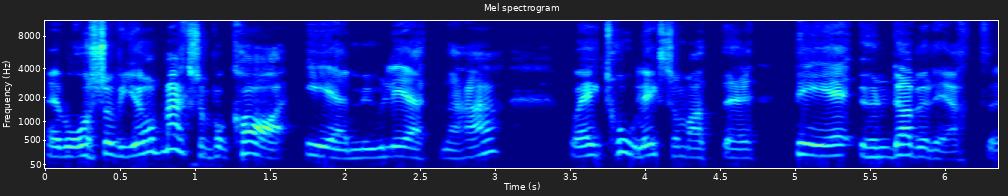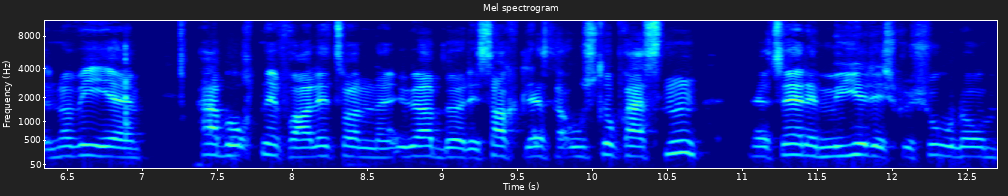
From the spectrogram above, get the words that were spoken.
Eh, hvor også vi gjør oppmerksom på hva er mulighetene her. Og jeg tror liksom at eh, det er undervurdert. Når vi her bortenfra litt sånn uærbødig sagt leser Oslo-pressen, så er det mye diskusjon om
